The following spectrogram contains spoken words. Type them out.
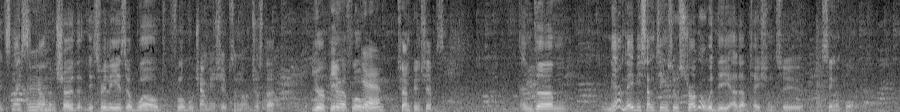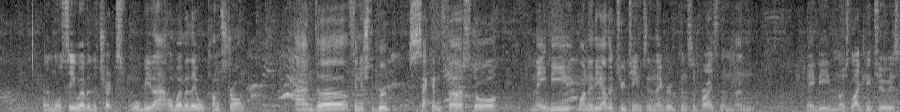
it's nice to come and show that this really is a world floorball championships and not just a European Europe, floorball yeah. championships. And um, yeah, maybe some teams will struggle with the adaptation to Singapore. And we'll see whether the Czechs will be that or whether they will come strong and uh, finish the group second, first, or maybe one of the other two teams in their group can surprise them. And maybe most likely to is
